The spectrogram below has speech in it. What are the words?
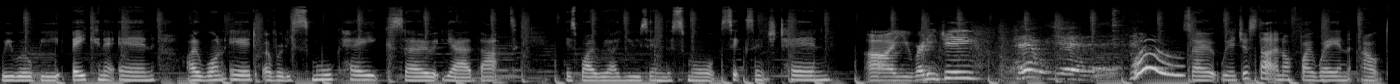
we will be baking it in. I wanted a really small cake so yeah that is why we are using the small six inch tin. Are you ready G? Hell yeah! Woo! So we're just starting off by weighing out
